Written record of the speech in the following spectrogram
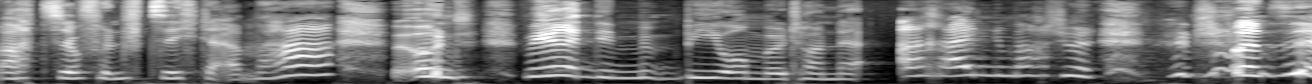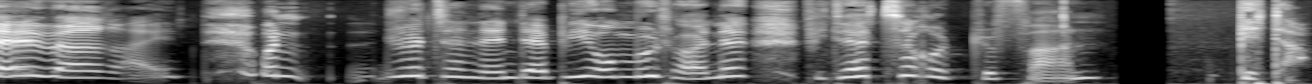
macht so 50 km/h und während die Biomülltonne reingemacht wird, wird man selber rein und wird dann in der Biomülltonne wieder zurückgefahren. Bitter.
